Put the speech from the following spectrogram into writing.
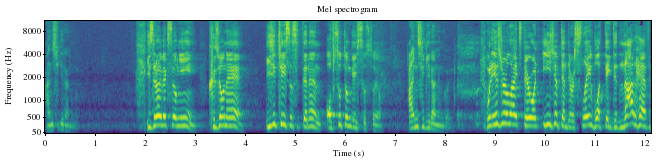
안식이라는 거예요. 이스라엘 백성이 그 전에 이집트에 있었을 때는 없었던 게 있었어요. 안식이라는 거예요. When Israelites they were in Egypt and they were slave, what they did not have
